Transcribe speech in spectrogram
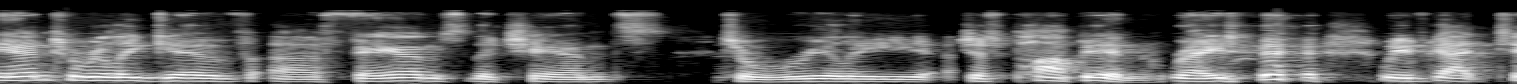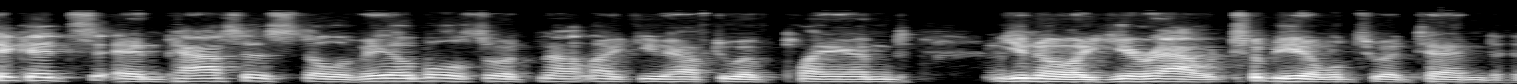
and to really give uh, fans the chance to really just pop in, right? We've got tickets and passes still available, so it's not like you have to have planned, you know, a year out to be able to attend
